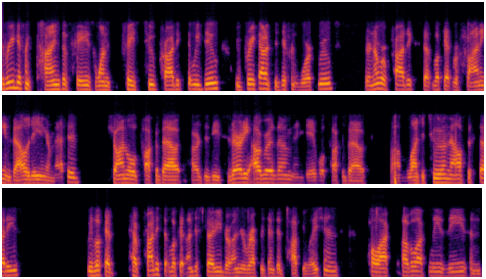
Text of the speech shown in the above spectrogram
three different kinds of phase one, phase two projects that we do. We break out into different work groups. There are a number of projects that look at refining and validating our methods. Shawn will talk about our disease severity algorithm, and Gabe will talk about um, longitudinal analysis studies. We look at have projects that look at understudied or underrepresented populations, pollock havelock disease, and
